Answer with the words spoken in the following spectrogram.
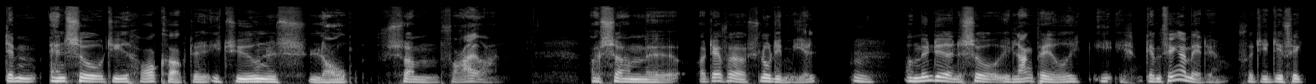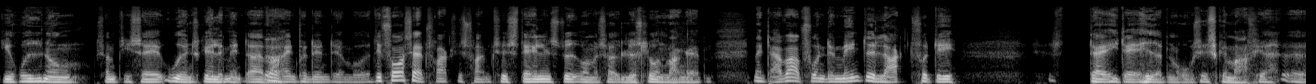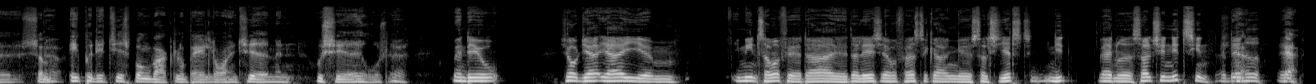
Dem anså de hårdkogte i 20'ernes lov som forrædere og, som, øh, og derfor slog de dem ihjel. Mm. Og myndighederne så i en lang periode i, i, gennem fingre med det, fordi det fik de ryddet nogle, som de sagde, uønskede elementer af vejen ja. på den der måde. Det fortsatte faktisk frem til Stalins død, hvor man så løslå mange af dem. Men der var fundamentet lagt for det, der i dag hedder den russiske mafia, øh, som ja. ikke på det tidspunkt var globalt orienteret, men huserede i Rusland. Ja. Men det er jo sjovt, jeg, jeg i, øhm, i min sommerferie, der, øh, der læste jeg for første gang uh, Solzhenitsyn, hvad er det nu Solzhenitsyn, er det, ja. hedder? Ja. ja.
